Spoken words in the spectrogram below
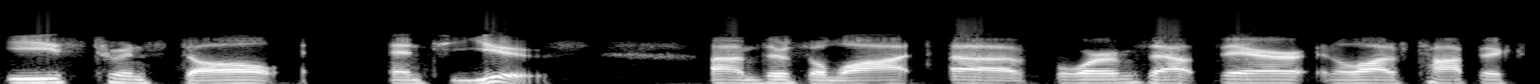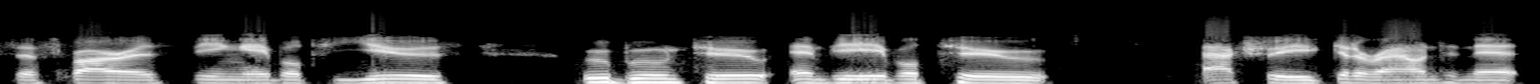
ease to install and to use. Um, there's a lot of forums out there and a lot of topics as far as being able to use Ubuntu and be able to actually get around in it.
